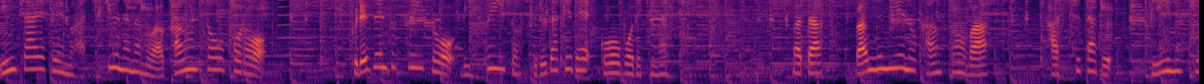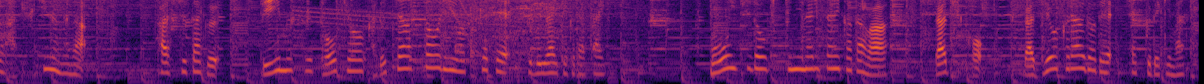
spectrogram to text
インター FM897 のアカウントをフォロー。プレゼントツイートをリツイートするだけでご応募できます。また番組への感想は「ハッシュタグビームス897」「ハッシュタグビームス東京カルチャーストーリー」をつけてつぶやいてください。もう一度お聞きになりたい方はラジコラジオクラウドでチェックできます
